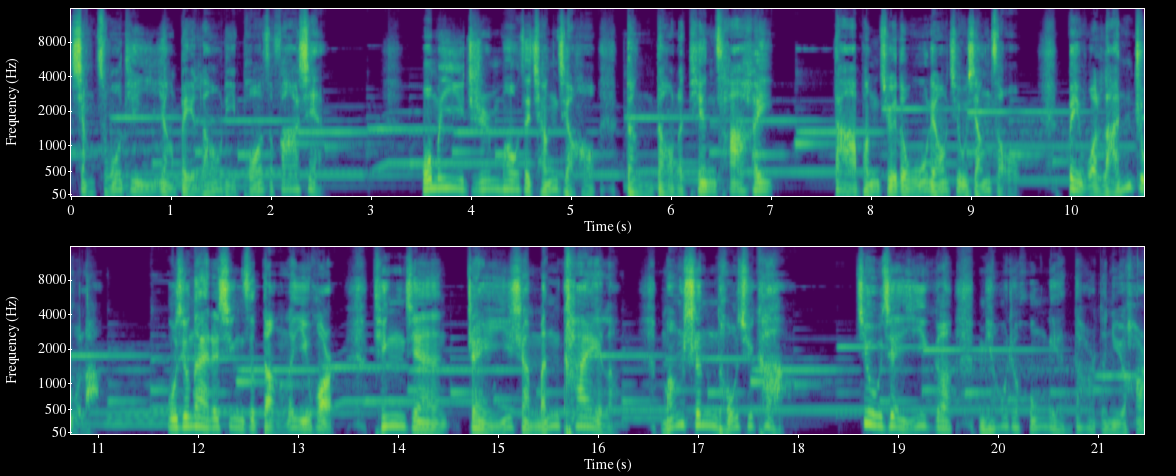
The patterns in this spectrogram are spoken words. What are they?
像昨天一样被老李婆子发现。我们一直猫在墙角，等到了天擦黑。大鹏觉得无聊，就想走，被我拦住了。我就耐着性子等了一会儿，听见这一扇门开了，忙伸头去看，就见一个描着红脸蛋的女孩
